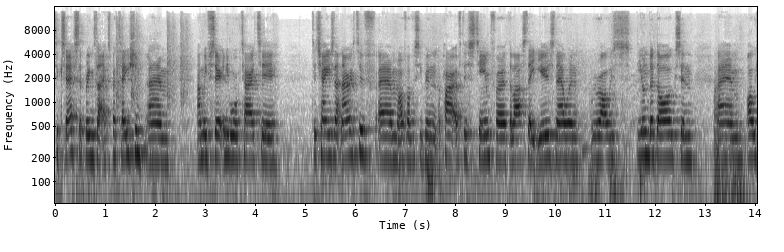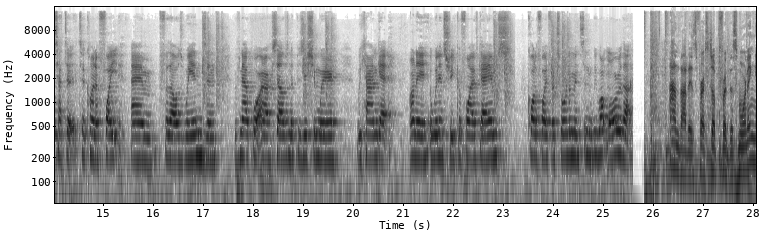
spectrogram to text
Success, it brings that expectation, um, and we've certainly worked hard to to change that narrative. Um, I've obviously been a part of this team for the last eight years now, and we were always the underdogs and um, always had to, to kind of fight um, for those wins. And we've now put ourselves in a position where we can get on a, a winning streak of five games, qualify for tournaments, and we want more of that. And that is first up for this morning.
